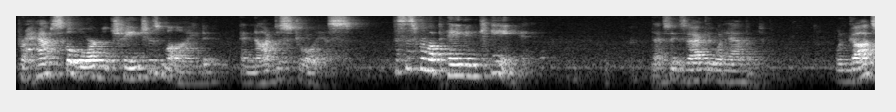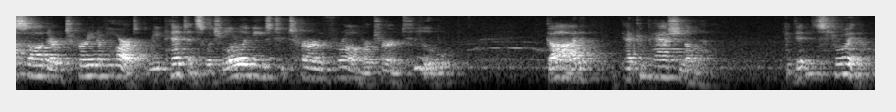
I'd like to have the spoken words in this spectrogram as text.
perhaps the Lord will change his mind and not destroy us. This is from a pagan king. That's exactly what happened. When God saw their turning of heart, repentance, which literally means to turn from or turn to, God had compassion on them. He didn't destroy them.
